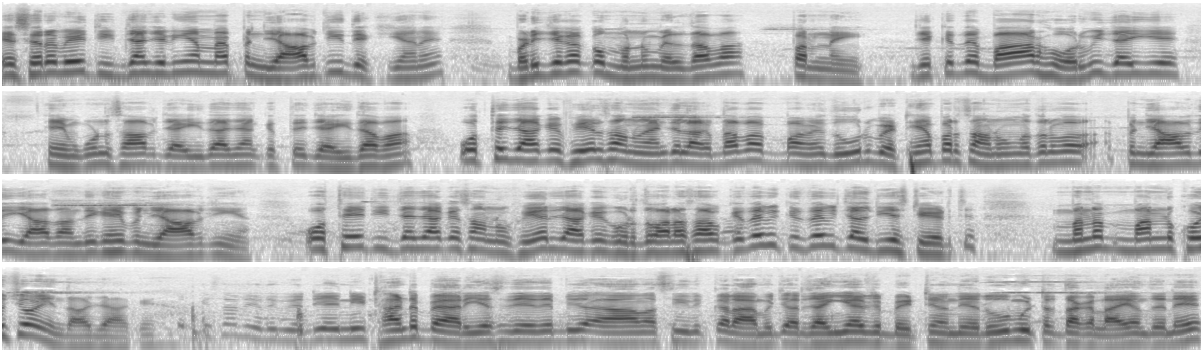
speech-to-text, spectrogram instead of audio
ਇਹ ਸਿਰਫ ਇਹ ਚੀਜ਼ਾਂ ਜਿਹੜੀਆਂ ਮੈਂ ਪੰਜਾਬ 'ਚ ਹੀ ਦੇਖੀਆਂ ਨੇ, ਬੜੀ ਜਗ੍ਹਾ ਘੁੰਮਣ ਨੂੰ ਮਿਲਦਾ ਵਾ, ਪਰ ਨਹੀਂ। ਜੇ ਕਿਤੇ ਬਾਹਰ ਹੋਰ ਵੀ ਜਾਈਏ ਹੇਮਕੁੰਟ ਸਾਹਿਬ ਜਾਈਦਾ ਜਾਂ ਕਿਤੇ ਜਾਈਦਾ ਵਾ, ਉੱਥੇ ਜਾ ਕੇ ਫੇਰ ਸਾਨੂੰ ਇੰਜ ਲੱਗਦਾ ਵਾ, ਭਾਵੇਂ ਦੂਰ ਬੈਠੇ ਆ, ਪਰ ਸਾਨੂੰ ਮਤਲਬ ਪੰਜਾਬ ਦੀ ਯਾਦ ਆਉਂਦੀ ਕਿ ਅਸੀਂ ਪੰਜਾਬ 'ਚ ਹੀ ਆ। ਉੱਥੇ ਇਹ ਚੀਜ਼ਾਂ ਜਾ ਕੇ ਸਾਨੂੰ ਫੇਰ ਜਾ ਕੇ ਗੁਰਦੁਆਰਾ ਸਾਹਿਬ, ਕਿਤੇ ਵੀ ਕਿਤੇ ਵੀ ਚੱਲ ਜਾਈਏ ਸਟੇਟ 'ਚ, ਮਨ ਮਨ ਖੁਸ਼ ਹੋ ਜਾਂਦਾ ਉਹ ਜਾ ਕੇ। ਕਿਸ ਤਰ੍ਹਾਂ ਦੇਖਦੇ ਵੀਰ ਜੀ, ਇੰਨੀ ਠੰਡ ਪੈ ਰਹੀ ਹੈ ਅਸੀਂ ਦੇਖਦੇ ਵੀ, ਆਮ ਅਸੀਂ ਘਰਾਂ ਵਿੱਚ ਰਜਾਈਆਂ ਵਿੱਚ ਬੈਠੇ ਹੁੰਦੇ ਆ ਰੂਮ ਮੀਟਰ ਤੱਕ ਲਾਏ ਹੁੰਦੇ ਨੇ,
